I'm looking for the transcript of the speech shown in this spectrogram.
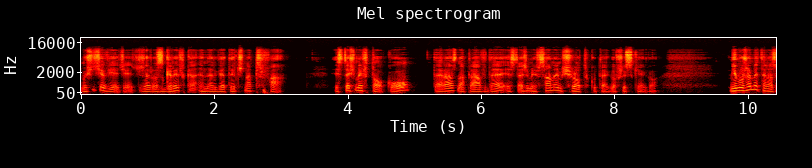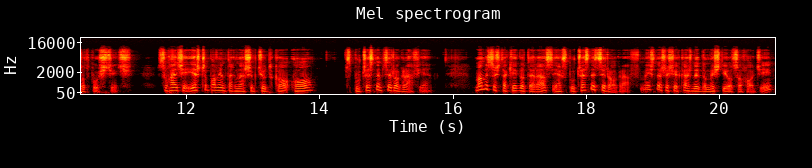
Musicie wiedzieć, że rozgrywka energetyczna trwa. Jesteśmy w toku, teraz naprawdę jesteśmy w samym środku tego wszystkiego. Nie możemy teraz odpuścić. Słuchajcie, jeszcze powiem tak na szybciutko o współczesnym cyrografie. Mamy coś takiego teraz jak współczesny cyrograf. Myślę, że się każdy domyśli o co chodzi.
